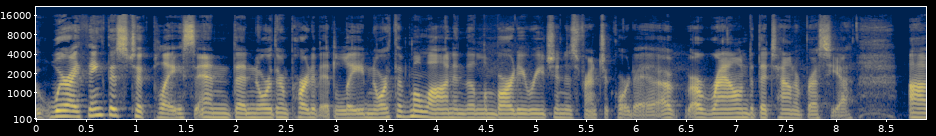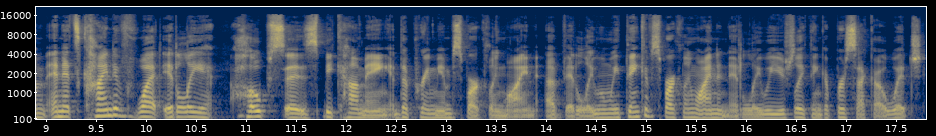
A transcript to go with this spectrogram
Where I think this took place in the northern part of Italy, north of Milan in the Lombardy region, is Franciacorta, a- around the town of Brescia. Um, and it's kind of what Italy hopes is becoming the premium sparkling wine of Italy. When we think of sparkling wine in Italy, we usually think of Prosecco, which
